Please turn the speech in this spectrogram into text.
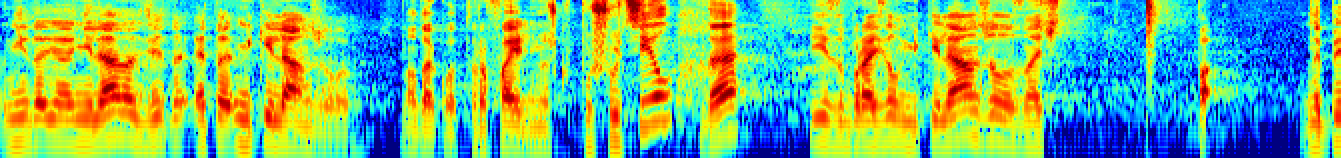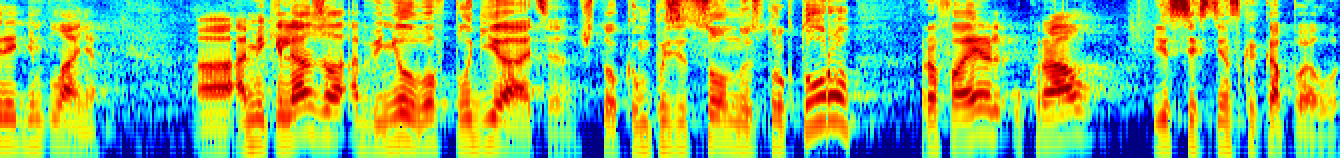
не, не Леонардо, это Микеланджело. Ну так вот, Рафаэль немножко пошутил, да, и изобразил Микеланджело, значит, по, на переднем плане. А, а Микеланджело обвинил его в плагиате, что композиционную структуру Рафаэль украл из Сикстинской капеллы.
